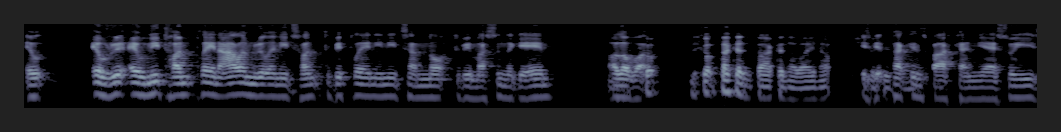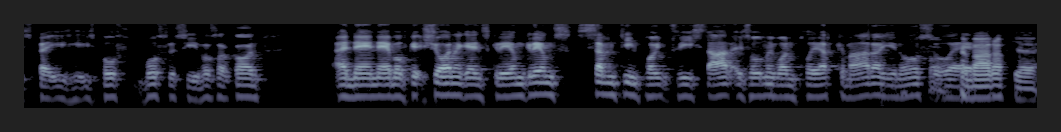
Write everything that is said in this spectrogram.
he'll he'll, re- he'll need Hunt playing. Allen really needs Hunt to be playing. He needs him not to be missing the game. Otherwise, got, he's got Pickens back in the lineup. He's got. Pickens back in, yeah. So he's but he's, he's both both receivers are gone. And then uh, we've got Sean against Graham. Graham's seventeen point three start is only one player, Kamara. You know, so uh, Kamara, yeah.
